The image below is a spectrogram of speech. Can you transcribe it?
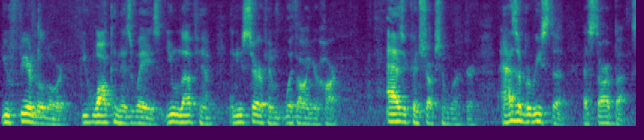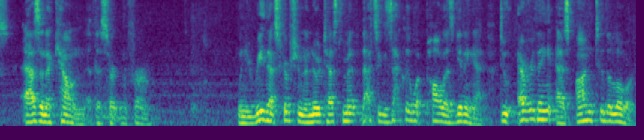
you fear the Lord, you walk in his ways, you love him, and you serve him with all your heart. As a construction worker, as a barista at Starbucks, as an accountant at this certain firm. When you read that scripture in the New Testament, that's exactly what Paul is getting at. Do everything as unto the Lord.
